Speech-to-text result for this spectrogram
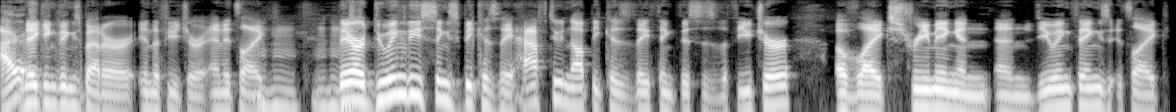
I making things better in the future. And it's like Mhm, mhm. they are doing these things because they have to, not because they think this is the future of like streaming and and viewing things. It's like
